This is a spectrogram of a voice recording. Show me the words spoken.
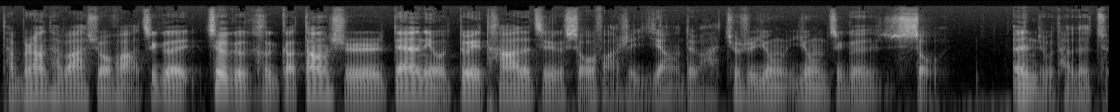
他不让他爸说话，这个这个和当时 Daniel 对他的这个手法是一样，对吧？就是用用这个手摁住他的嘴。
